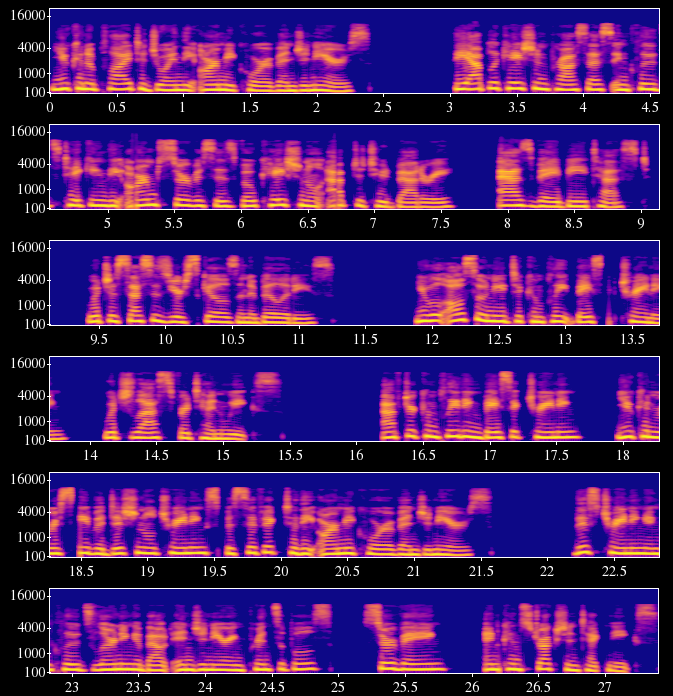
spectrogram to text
you can apply to join the Army Corps of Engineers. The application process includes taking the Armed Services Vocational Aptitude Battery, ASVAB test, which assesses your skills and abilities. You will also need to complete basic training, which lasts for 10 weeks. After completing basic training, you can receive additional training specific to the Army Corps of Engineers. This training includes learning about engineering principles, surveying, and construction techniques.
